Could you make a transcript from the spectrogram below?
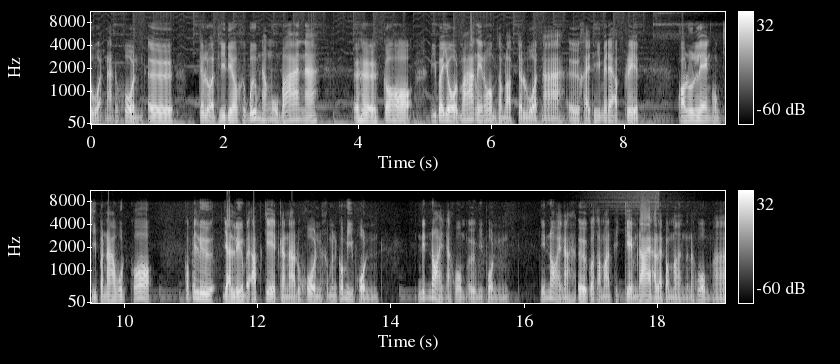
รวดนะทุกคน เออจรวดทีเดียวคือบึ้มทั้งหมู่บ้านนะเออก็มีประโยชน์มากเลยนะผมสำหรับจรวดนะ เออใครที่ไม่ได้อัปเกรด ความรุนแรงของขีปนาวุธก็ ก็ไปลืออย่าลืมไปอัปเกรดกันนะทุกคนคือมันก็มีผลนิดหน่อยนะครับผมเออมีผลนิดหน่อยนะเออก็สามารถพลิกเกมได้อะไรประมาณนั้นนะครับผมอ่า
